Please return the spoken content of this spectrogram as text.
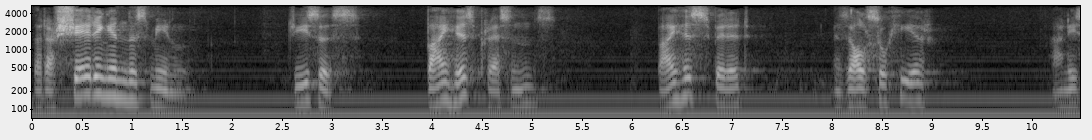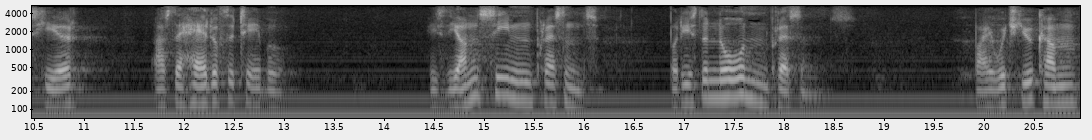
that are sharing in this meal. Jesus, by his presence, by his Spirit, is also here. And he's here as the head of the table. He's the unseen presence, but he's the known presence by which you come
